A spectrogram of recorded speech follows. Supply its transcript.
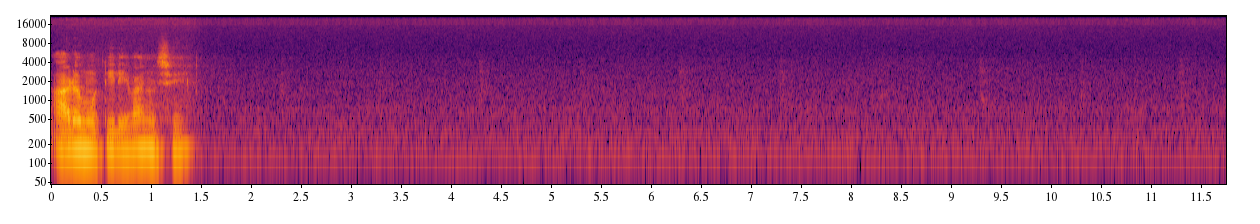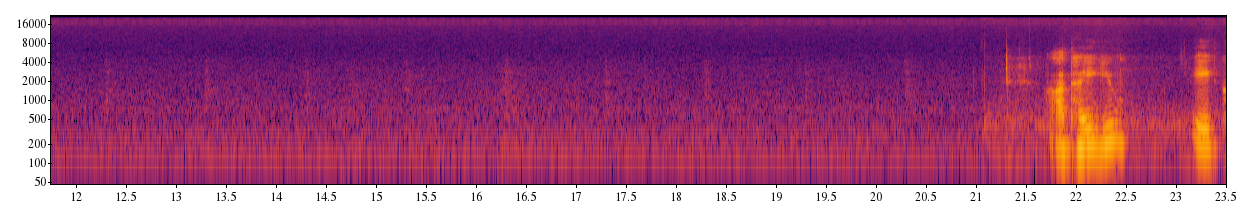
આડો મોતી લેવાનું છે. આ થઈ ગયું. એક,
